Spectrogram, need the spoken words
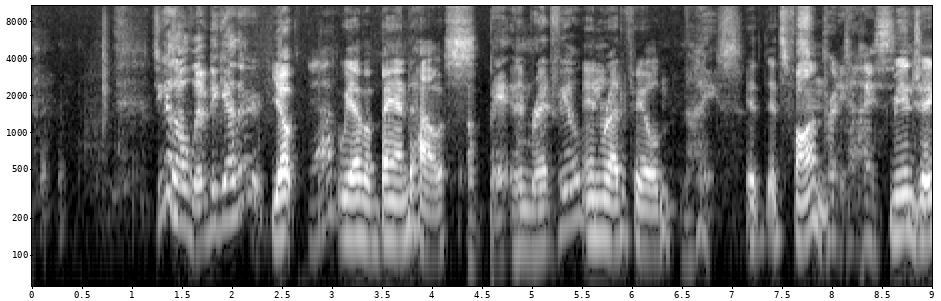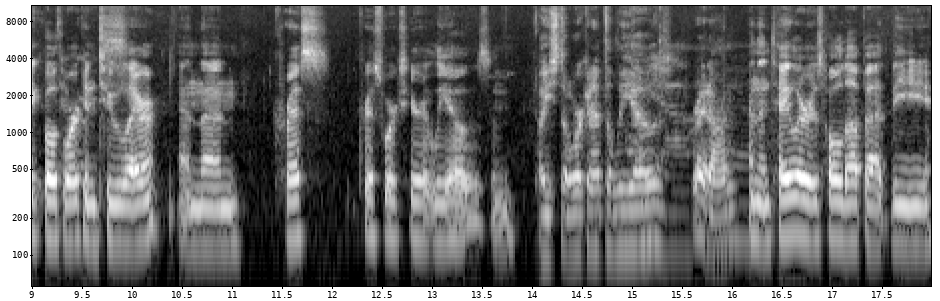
So you guys all live together? yep. Yeah. We have a band house A band in Redfield? in Redfield. nice. It, it's fun. Pretty nice. Me and Jake both work in Tulare, and then Chris Chris works here at Leo's, and Are you still working at the Leos? Oh, yeah. Right on. and then Taylor is holed up at the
